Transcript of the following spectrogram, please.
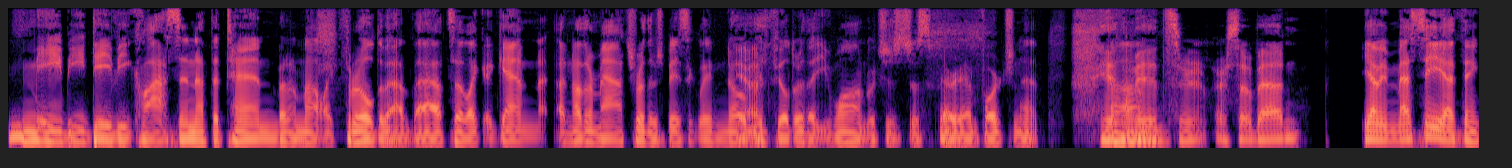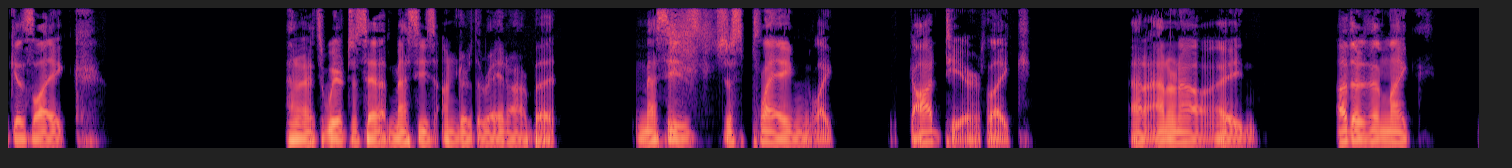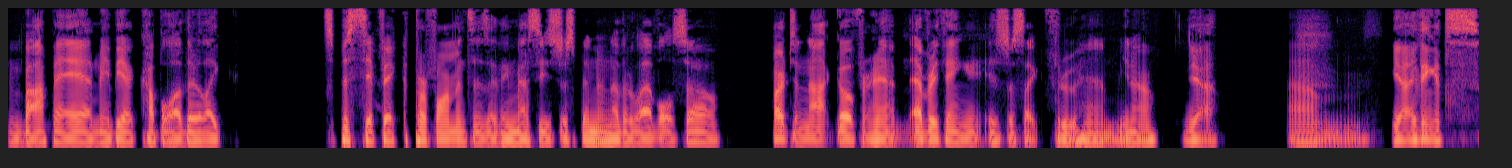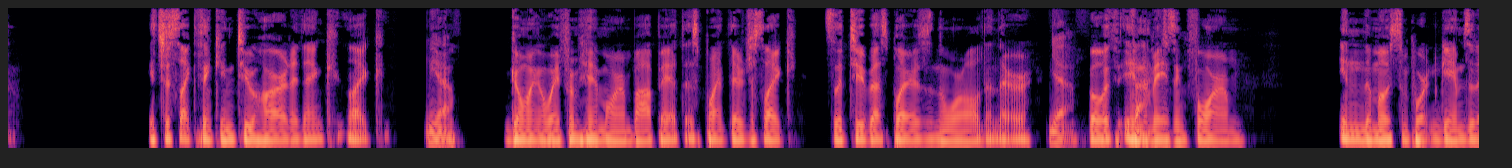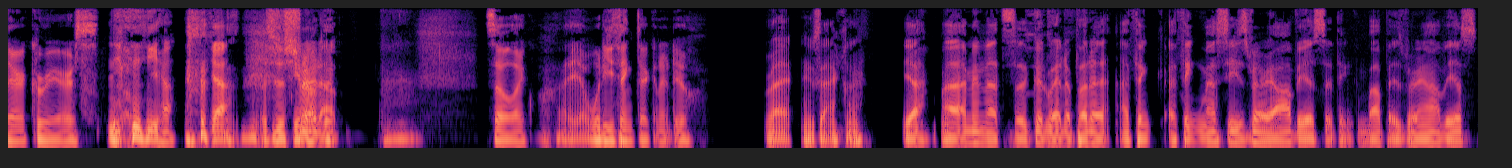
maybe Davy Klaassen at the 10, but I'm not like thrilled about that. So like again, another match where there's basically no Yeah. midfielder that you want, which is just very unfortunate. Yeah, the Um, mids are, are so bad. Yeah, I mean Messi I think is like I don't know, it's weird to say that Messi's under the radar, but Messi's just playing like god tier. Like I, I don't know. I other than like Mbappe and maybe a couple other like specific performances, I think Messi's just been another level. So hard to not go for him. Everything is just like through him, you know. Yeah, Um, yeah. I think it's it's just like thinking too hard. I think like yeah, going away from him or Mbappe at this point. They're just like it's the two best players in the world, and they're yeah, both in Fact. amazing form in the most important games of their careers. yeah, yeah. It's just know, straight the- up. So, like, what do you think they're going to do? Right, exactly. Yeah, I mean that's a good way to put it. I think I think Messi is very obvious. I think Mbappe is very obvious.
